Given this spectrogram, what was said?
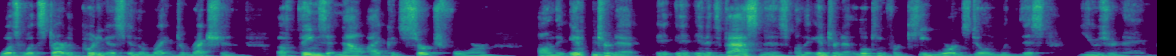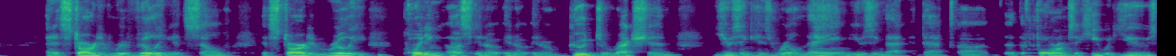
was what started putting us in the right direction of things that now i could search for on the internet in, in its vastness on the internet looking for keywords dealing with this username and it started revealing itself it started really pointing us in a in a, in a good direction using his real name, using that that uh, the forums that he would use.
